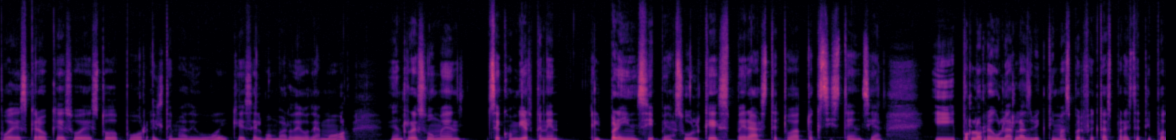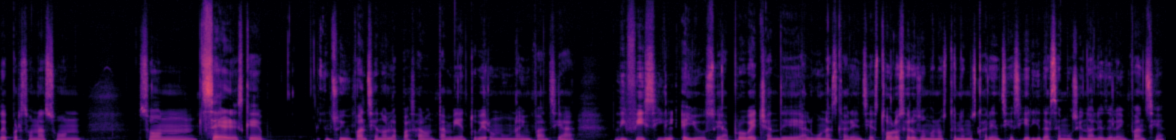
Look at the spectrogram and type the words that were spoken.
pues creo que eso es todo por el tema de hoy, que es el bombardeo de amor. En resumen, se convierten en el príncipe azul que esperaste toda tu existencia. Y por lo regular las víctimas perfectas para este tipo de personas son, son seres que en su infancia no la pasaron tan bien, tuvieron una infancia difícil, ellos se aprovechan de algunas carencias. Todos los seres humanos tenemos carencias y heridas emocionales de la infancia.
